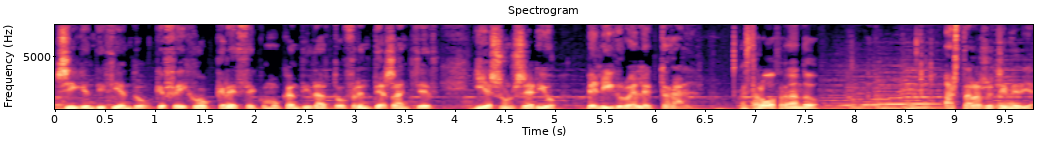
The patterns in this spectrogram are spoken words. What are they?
siguen diciendo que Feijó crece como candidato frente a Sánchez y es un serio peligro electoral. Hasta luego, Fernando. Hasta las ocho y media.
